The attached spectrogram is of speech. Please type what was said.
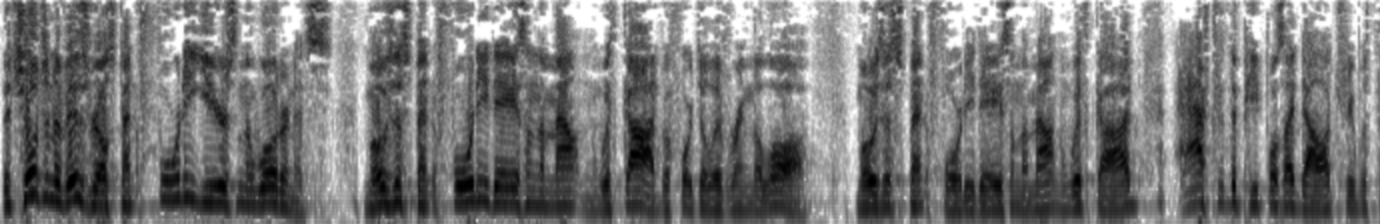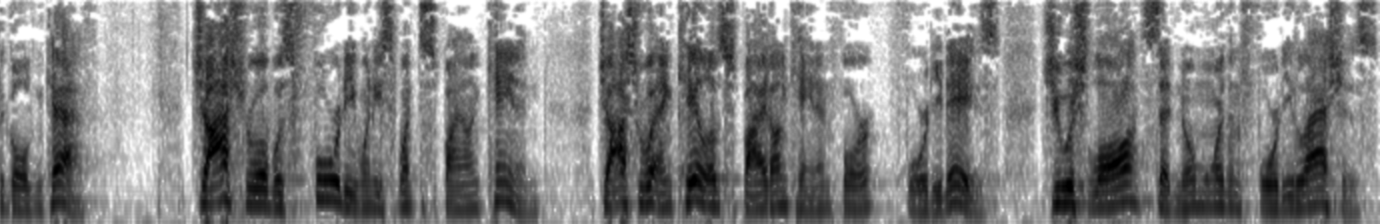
The children of Israel spent 40 years in the wilderness. Moses spent 40 days on the mountain with God before delivering the law. Moses spent 40 days on the mountain with God after the people's idolatry with the golden calf. Joshua was 40 when he went to spy on Canaan. Joshua and Caleb spied on Canaan for 40 days. Jewish law said no more than 40 lashes.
